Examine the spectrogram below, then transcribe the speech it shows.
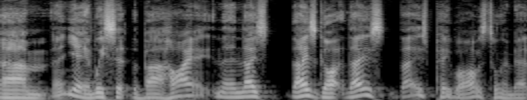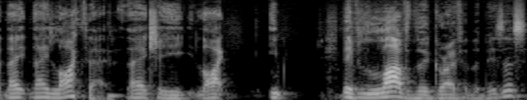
Um, and yeah, we set the bar high, and then those those guys, those those people I was talking about, they they like that. They actually like. It, they've loved the growth of the business.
